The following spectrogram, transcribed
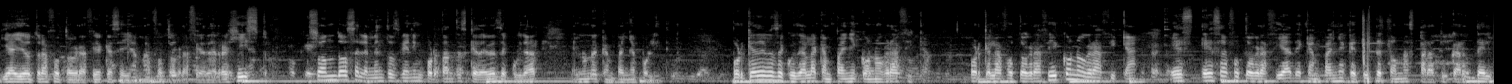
y hay otra fotografía que se llama fotografía de registro. Son dos elementos bien importantes que debes de cuidar en una campaña política. ¿Por qué debes de cuidar la campaña iconográfica? Porque la fotografía iconográfica es esa fotografía de campaña que tú te tomas para tu cartel.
